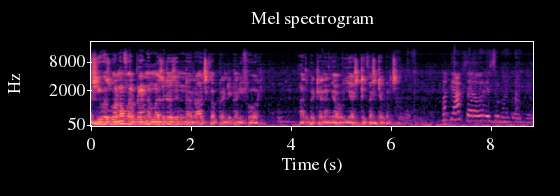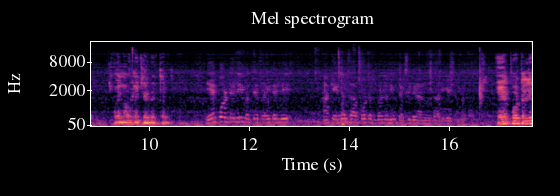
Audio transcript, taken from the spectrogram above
She was one of our brand ambassadors in Raj cup twenty twenty four ಅದು ಬಿಟ್ಟರೆ ನನಗೆ ಅವ್ರಿಗೆ ಅಷ್ಟಕ್ಕಷ್ಟೇ ಪರಿಚಯ ಅಂತ ಹೇಳಿ? ಅದನ್ನು ಅವ್ರನ್ನೇ ಕೇಳಬೇಕು ತಾವು. ಏರ್ಪೋರ್ಟಲ್ಲಿ ಮತ್ತು ಫ್ಲೈಟಲ್ಲಿ ಏರ್ಪೋರ್ಟಲ್ಲಿ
